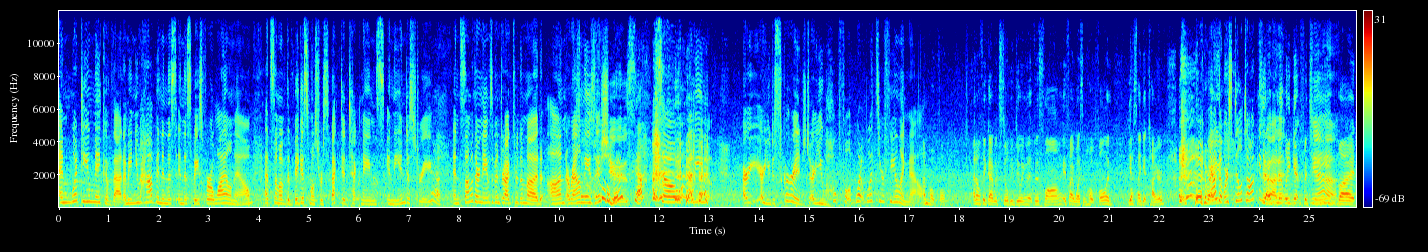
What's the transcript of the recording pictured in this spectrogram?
and what do you make of that? I mean, you have been in this, in this space for a while now, mm -hmm. at some of the biggest, most respected tech names in the industry, yeah. and some of their names have been dragged through the mud on around these a issues. Bit, yeah. So, I mean, are, are you discouraged? Are you mm. hopeful? What, what's your feeling now? I'm hopeful. I don't think I would still be doing it this long if I wasn't hopeful. And yes, I get tired, right? Yeah, that we're still talking Definitely about Definitely get fatigued, yeah. but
